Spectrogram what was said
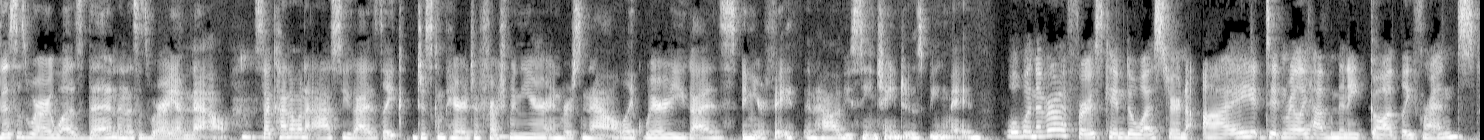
this is where I was then and this is where I am now. Mm-hmm. So I kind of want to ask you guys like just compared to freshman year and versus now, like where are you guys in your faith and how have you seen changes being made? Well, whenever I first came to Western, I didn't really have many godly friends.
